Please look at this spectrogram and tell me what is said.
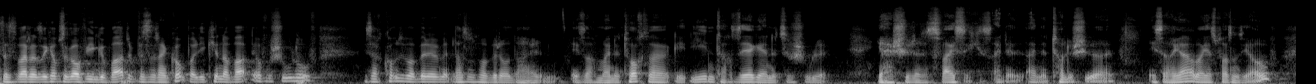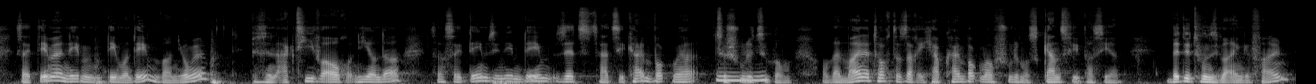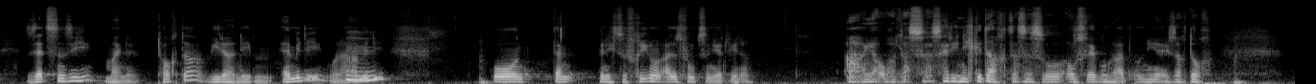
Das war dann so, ich habe sogar auf ihn gewartet, bis er dann kommt, weil die Kinder warten ja auf dem Schulhof. Ich sag, kommen Sie mal bitte mit, lass uns mal bitte unterhalten. Ich sag, meine Tochter geht jeden Tag sehr gerne zur Schule. Ja, Herr Schüler, das weiß ich, ist eine, eine tolle Schülerin. Ich sag, ja, aber jetzt passen Sie auf. Seitdem er neben dem und dem, war ein Junge, bisschen aktiv auch und hier und da, ich sag, seitdem sie neben dem sitzt, hat sie keinen Bock mehr, zur Schule zu kommen. Und wenn meine Tochter sagt, ich habe keinen Bock mehr auf Schule, muss ganz viel passieren. Bitte tun Sie mir einen Gefallen, setzen Sie meine Tochter wieder neben Emily oder Amelie und dann bin ich zufrieden und alles funktioniert wieder. Ah ja, oh, das, das hätte ich nicht gedacht, dass es so Auswirkungen hat. Und hier, ich sag doch,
